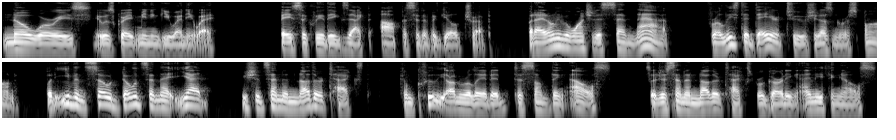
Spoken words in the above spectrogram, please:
No worries. It was great meeting you anyway. Basically, the exact opposite of a guilt trip. But I don't even want you to send that for at least a day or two if she doesn't respond. But even so, don't send that yet. You should send another text completely unrelated to something else. So just send another text regarding anything else,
